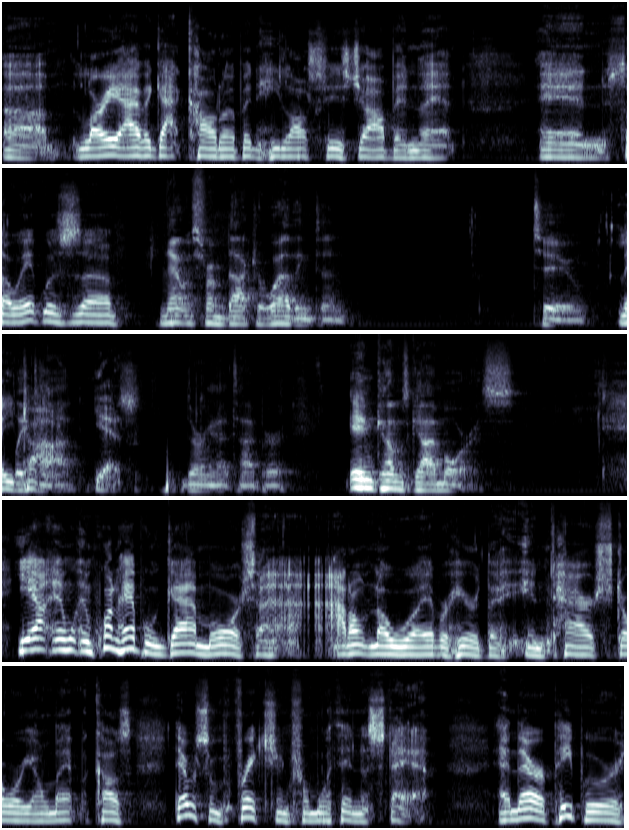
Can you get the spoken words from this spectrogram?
Uh, Larry Ivy got caught up and he lost his job in that. And so it was. Uh, and that was from Dr. Wethington to Lee, Lee Todd. Todd. Yes. During that time period. In comes Guy Morriss. Yeah, and, and what happened with Guy Morriss, I, I don't know we'll ever hear the entire story on that because there was some friction from within the staff. And there are people who are,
